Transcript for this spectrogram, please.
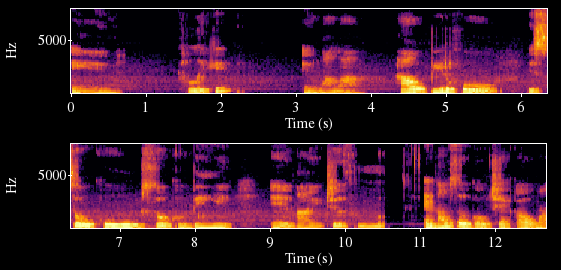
and click it and voila. How beautiful. It's so cool so convenient and i just love and also go check out my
